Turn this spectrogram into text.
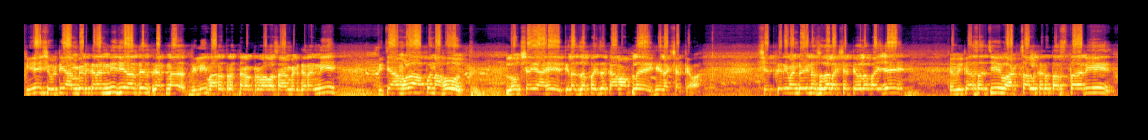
की शेवटी आंबेडकरांनी जी राज्यघटना दिली भारतरत्न डॉक्टर बाबासाहेब आंबेडकरांनी तिच्यामुळं आपण आहोत. लोकशाही आहे तिला जपायचं काम आपलं आहे, हे लक्षात ठेवा. शेतकरी मंडळीनं सुद्धा लक्षात ठेवलं पाहिजे की विकासाची वाटचाल करत असताना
